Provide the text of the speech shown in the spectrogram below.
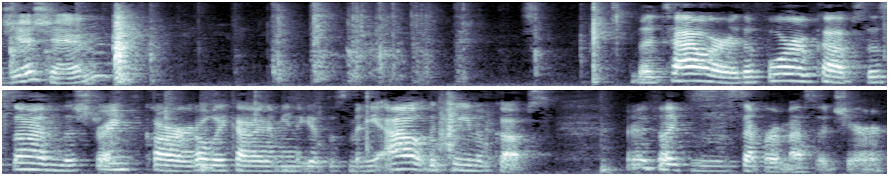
Magician. The Tower, the Four of Cups, the Sun, the Strength card. Holy cow, I didn't mean to get this many out. The Queen of Cups. I feel like this is a separate message here.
